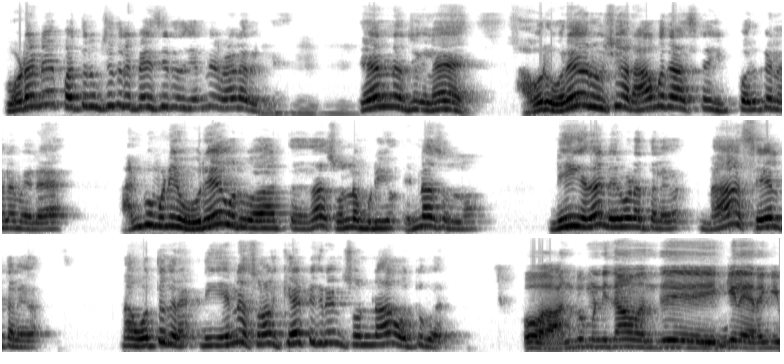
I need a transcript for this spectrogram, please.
உடனே பத்து நிமிஷத்துல பேசுறதுக்கு என்ன வேலை இருக்கு. ஏன்னு வச்சுங்களேன் அவர் ஒரே ஒரு விஷயம் ராமதாஸ்ல இப்ப இருக்க நிலைமையில அன்புமணி ஒரே ஒரு வார்த்தை தான் சொல்ல முடியும். என்ன சொல்லணும்? நீங்க தான் நிறுவன தலைவர் நான் செயல் தலைவர். நான் ஒத்துக்கிறேன். நீங்க என்ன சொன்னாலும் கேட்டுக்கிறேன்னு சொன்னா ஒத்துக்குவார். ஓ அன்புமணி தான் வந்து கீழே இறங்கி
